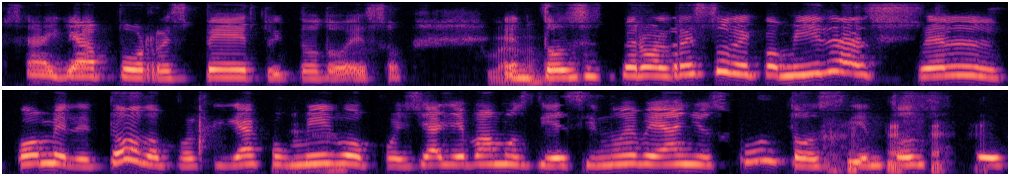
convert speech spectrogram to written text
O sea, ya por respeto y todo eso. claro. Entonces, pero el resto de comidas, él come de todo, porque ya conmigo, pues ya llevamos 19 años juntos y entonces pues,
